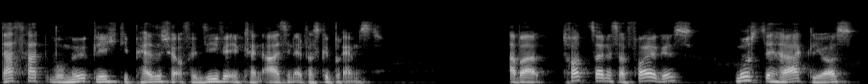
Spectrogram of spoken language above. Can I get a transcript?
Das hat womöglich die persische Offensive in Kleinasien etwas gebremst. Aber trotz seines Erfolges musste Heraklios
